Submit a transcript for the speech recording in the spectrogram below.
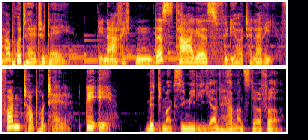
Top Hotel Today. Die Nachrichten des Tages für die Hotellerie von tophotel.de. Mit Maximilian Hermannsdörfer.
